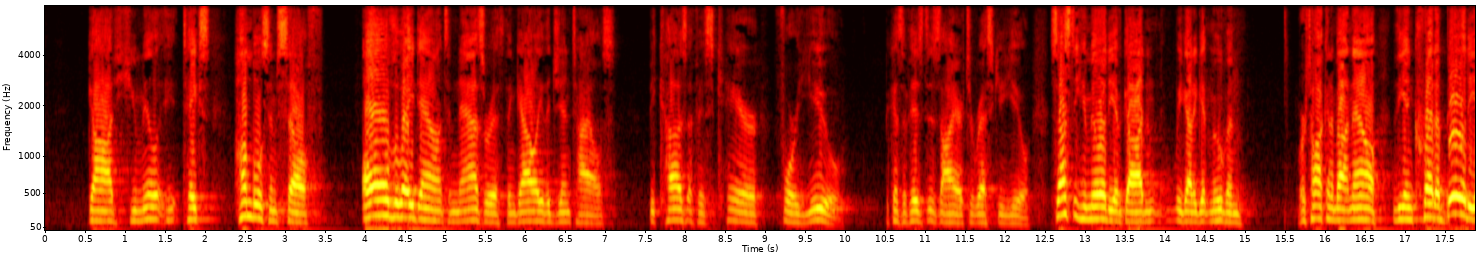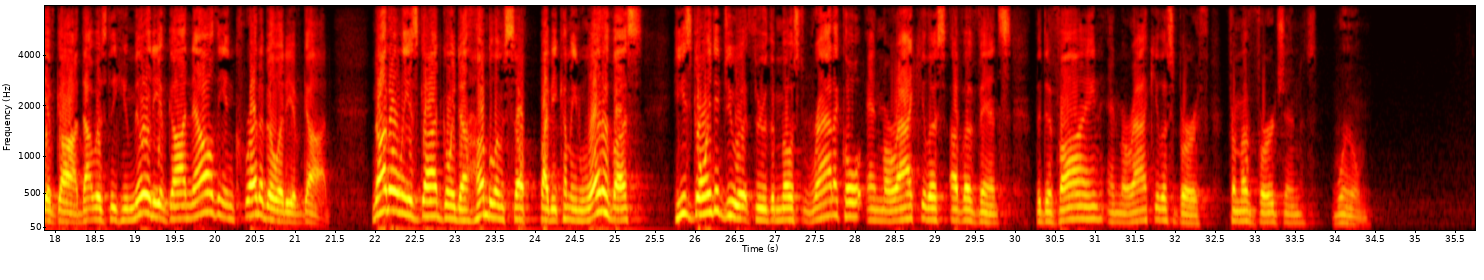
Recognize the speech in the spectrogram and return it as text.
God humili- takes, humbles himself all the way down to Nazareth and Galilee of the Gentiles because of his care for you, because of his desire to rescue you. So that's the humility of God, and we got to get moving. We're talking about now the incredibility of God. That was the humility of God, now the incredibility of God. Not only is God going to humble himself by becoming one of us, he's going to do it through the most radical and miraculous of events, the divine and miraculous birth from a virgin's womb.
